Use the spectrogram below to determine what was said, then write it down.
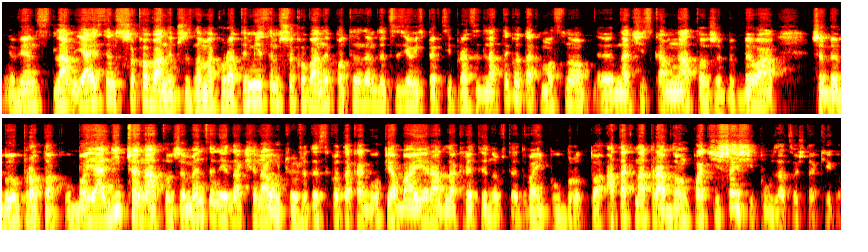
Więc dla, ja jestem zszokowany, przyznam akurat tym, jestem zszokowany pod tym decyzją inspekcji pracy, dlatego tak mocno e, naciskam na to, żeby, była, żeby był protokół, bo ja liczę na to, że Mencen jednak się nauczył, że to jest tylko taka głupia bajera dla kretynów, te 2,5 brutto, a tak naprawdę on płaci 6,5 za coś takiego.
